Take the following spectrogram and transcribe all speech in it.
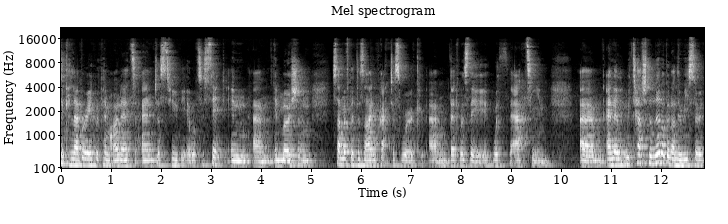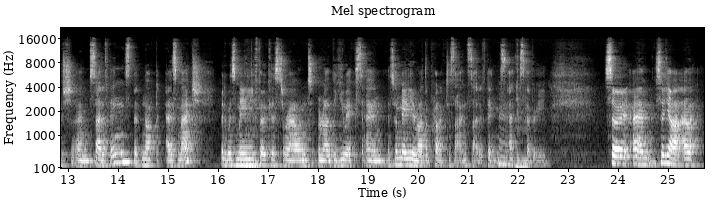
to collaborate with him on it and just to be able to set in um, in motion some of the design practice work um, that was there with the app team um, and then we touched a little bit on the research um, side of things but not as much but it was mainly focused around around the UX and so mainly around the product design side of things at Discovery. So um, so yeah, I,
